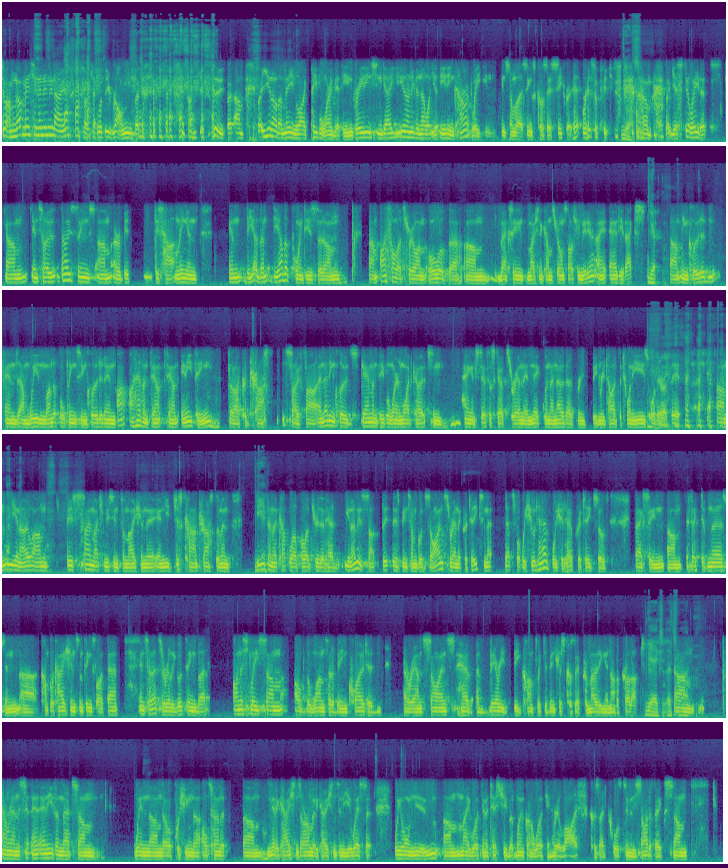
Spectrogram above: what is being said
so I'm not mentioning any names because that would be wrong, but I'm just sued. But um, but you know what I mean? Like people worry about the ingredients, and you go, you don't even know what you're eating currently in, in some of those things because they're secret recipes. Yes. Um, but you still eat it, um, and so those things um, are a bit disheartening. And and the other the other point is that um. Um, I follow through on all of the um, vaccine information that comes through on social media, anti-vax Yep. um, included, and um, weird and wonderful things included. And I, I haven't found found anything that I could trust so far, and that includes gammon people wearing white coats and hanging stethoscopes around their neck when they know they've re- been retired for 20 years or they're a vet. um, you know, um, there's so much misinformation there, and you just can't trust them. And even a couple I've followed through that had, you know, there's some, there's been some good science around the critiques, and that, that's what we should have. We should have critiques of vaccine um, effectiveness and uh, complications and things like that. And so that's a really good thing. But honestly, some of the ones that are being quoted around science have a very big conflict of interest because they're promoting another product Yeah, that's um, right. around this, and, and even that um, when um, they were pushing the alternate um, medications, oral medications in the US that we all knew um, may work in a test tube but weren't going to work in real life because they'd cause too many side effects. Um,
